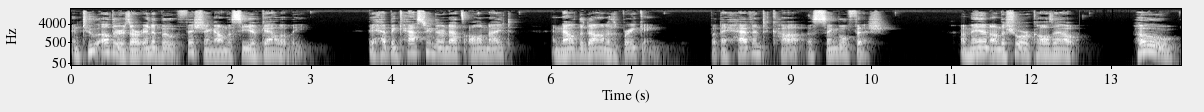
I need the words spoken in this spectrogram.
and two others are in a boat fishing on the Sea of Galilee. They have been casting their nets all night, and now the dawn is breaking, but they haven't caught a single fish. A man on the shore calls out, Ho!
